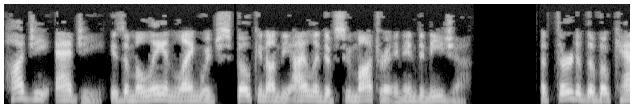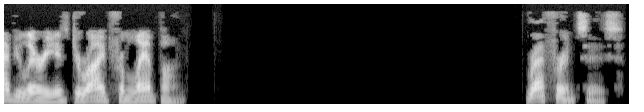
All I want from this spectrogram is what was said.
Haji, Aji, is a Malayan language spoken on the island of Sumatra in Indonesia. A third of the vocabulary is derived from Lampung. References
